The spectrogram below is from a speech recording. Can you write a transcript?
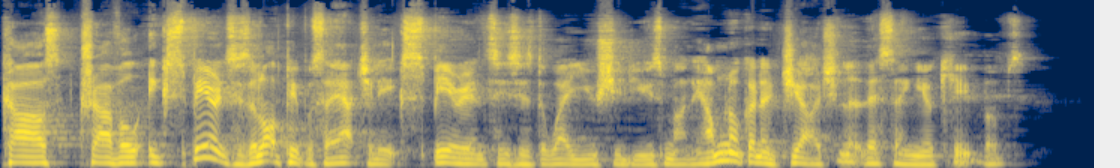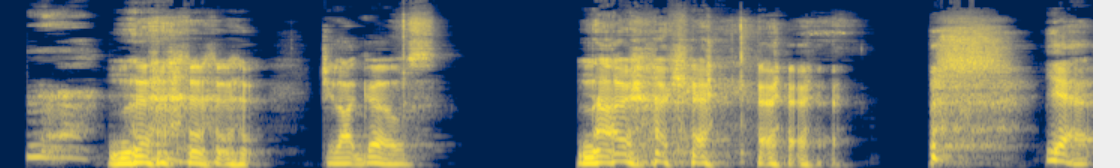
cars, travel, experiences. A lot of people say actually experiences is the way you should use money. I'm not going to judge. Look, they're saying you're cute, Bubs. Do you like girls? No? Okay. yeah.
